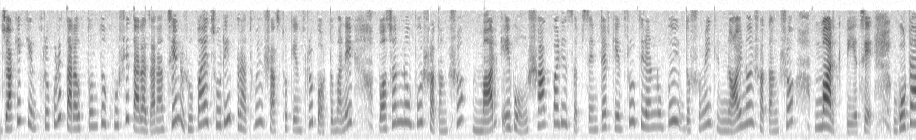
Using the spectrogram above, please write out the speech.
যাকে কেন্দ্র করে তারা অত্যন্ত খুশি। তারা জানাচ্ছেন রূপাইছড়ি প্রাথমিক স্বাস্থ্য কেন্দ্র বর্তমানে পঁচানব্বই শতাংশ মার্ক এবং শাকবাড়ি সাব সেন্টার কেন্দ্র তিরানব্বই দশমিক নয় নয় শতাংশ মার্ক পেয়েছে। গোটা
